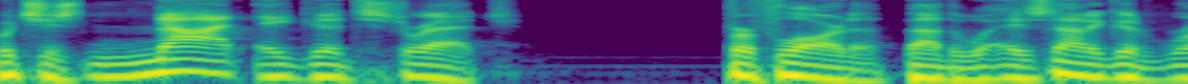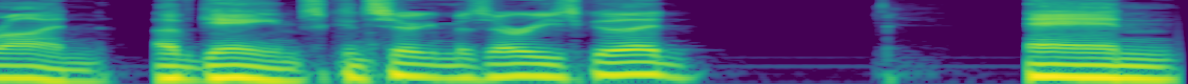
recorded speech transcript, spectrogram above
which is not a good stretch for Florida. By the way, it's not a good run of games considering Missouri's good, and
